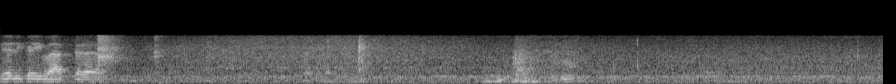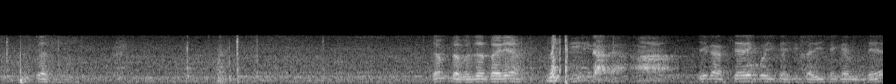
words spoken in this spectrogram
એની કઈ વાત કરે હમ? કેમ તમે જતા રહ્યા હમ, દાદા હા. એક અક્ષરે કોઈ કશું કરી શકે એમ છે?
